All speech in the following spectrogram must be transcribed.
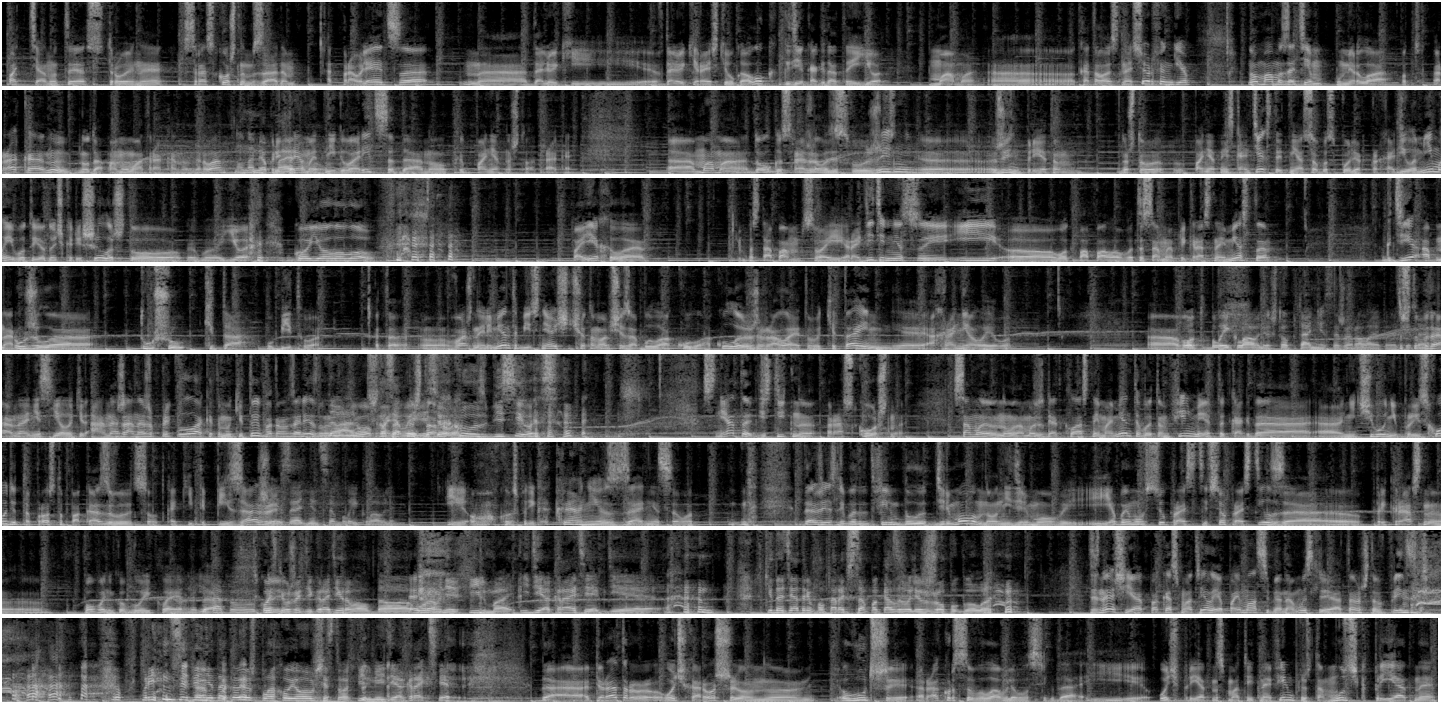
подтянутая, стройная, с роскошным задом, отправляется на далекий, в далекий райский уголок, где когда-то ее мама э, каталась на серфинге, но мама затем умерла от рака, ну, ну да, по-моему, от рака она умерла. Ну, намек При, Прямо это, это не говорится, да, но понятно, что от рака. Э, мама долго сражалась за свою жизнь, э, жизнь при этом ну что, понятно из контекста, это не особо спойлер, проходила мимо, и вот ее дочка решила, что как бы йо, go yolo поехала по стопам своей родительницы и э, вот попала в это самое прекрасное место, где обнаружила тушу кита убитого. Это э, важный элемент, объясняющий, что там вообще забыла акула. Акула жрала этого кита и э, охраняла его. А, вот Блейк Лавли, чтобы та не сожрала этого кита. Чтобы, да, она не съела кита. А она же, она же приплыла к этому киту и потом залезла да, на него. Что Понятно, самое что веселое. акула взбесилась. Снято действительно роскошно. Самые, ну, на мой взгляд, классные моменты в этом фильме это когда э, ничего не происходит, а просто показываются вот какие-то пейзажи. И задница Блейк Лавли. И, о, господи, какая у нее задница. Вот даже если бы этот фильм был дерьмовым, но он не дерьмовый, я бы ему все, прости, все простил за э, прекрасную попоньку Блейк Лайвли. Да. Итак, Костя ну, уже деградировал до уровня фильма «Идиократия», где в кинотеатре полтора часа показывали жопу голую. Ты знаешь, я пока смотрел, я поймал себя на мысли о том, что в принципе... В принципе, не такое уж плохое общество в фильме «Идиократия». Да, оператор очень хороший, он э, лучшие ракурсы вылавливал всегда, и очень приятно смотреть на фильм, плюс там музычка приятная,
